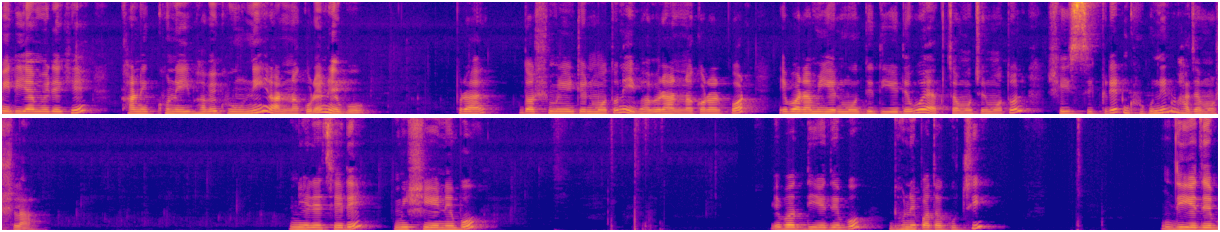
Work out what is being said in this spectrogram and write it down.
মিডিয়ামে রেখে খানিকক্ষণ এইভাবে ঘুগনি রান্না করে নেব। প্রায় দশ মিনিটের মতন এইভাবে রান্না করার পর এবার আমি এর মধ্যে দিয়ে দেব এক চামচের মতন সেই সিক্রেট ঘুগনির ভাজা মশলা। নেড়ে চেড়ে মিশিয়ে নেব এবার দিয়ে দেব ধনে পাতা কুচি, দিয়ে দেব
